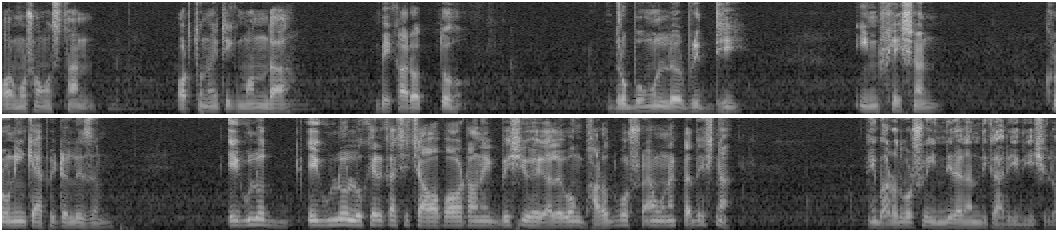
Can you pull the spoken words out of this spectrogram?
কর্মসংস্থান, অর্থনৈতিক মন্দা, বেকারত্ব, দ্রব্যমূল্যর বৃদ্ধি ইনফ্লেশন ক্রোনি ক্যাপিটালিজম এগুলো এগুলো লোকের কাছে চাওয়া পাওয়াটা অনেক বেশি হয়ে গেল এবং ভারতবর্ষ এমন একটা দেশ না, এই ভারতবর্ষ ইন্দিরা গান্ধীকে হারিয়ে দিয়েছিল।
